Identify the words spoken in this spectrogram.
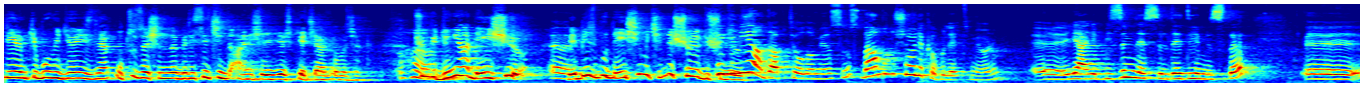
diyelim ki bu videoyu izleyen 30 yaşında birisi için de aynı şey geçerli olacak. Aha. Çünkü dünya değişiyor evet. ve biz bu değişim içinde şöyle düşünüyoruz. Peki niye adapte olamıyorsunuz? Ben bunu şöyle kabul etmiyorum. Ee, yani bizim nesil dediğimizde e,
